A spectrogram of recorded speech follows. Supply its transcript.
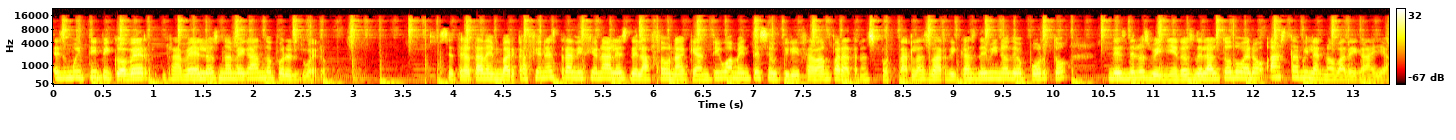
Es muy típico ver rabelos navegando por el Duero. Se trata de embarcaciones tradicionales de la zona que antiguamente se utilizaban para transportar las barricas de vino de Oporto desde los viñedos del Alto Duero hasta Vilanova de Gaia.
